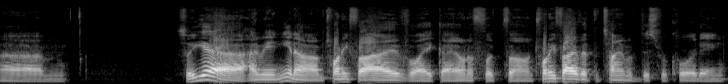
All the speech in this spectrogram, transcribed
Um, so yeah, I mean, you know, I'm 25. Like, I own a flip phone. 25 at the time of this recording.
